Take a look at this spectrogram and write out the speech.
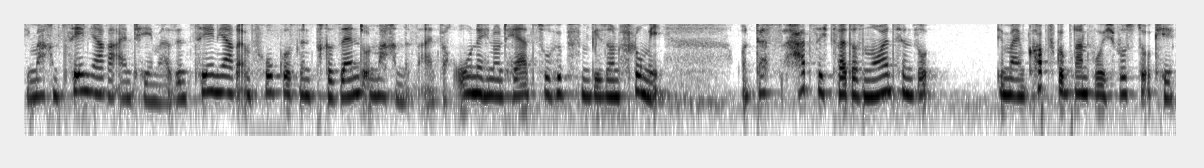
die machen zehn Jahre ein Thema, sind zehn Jahre im Fokus, sind präsent und machen das einfach, ohne hin und her zu hüpfen wie so ein Flummi. Und das hat sich 2019 so in meinen Kopf gebrannt, wo ich wusste, okay,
